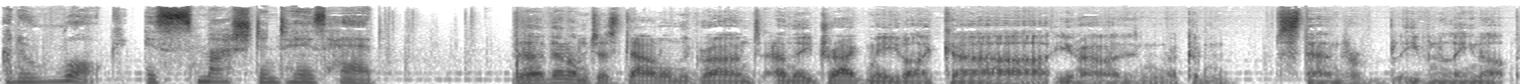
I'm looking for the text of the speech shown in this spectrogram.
and a rock is smashed into his head. Then I'm just down on the ground, and they drag me like, uh, you know, I didn't, I couldn't stand or even lean up.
